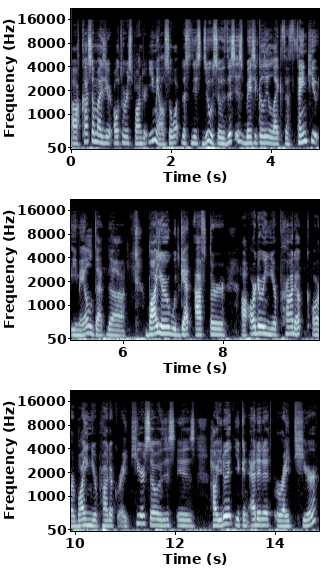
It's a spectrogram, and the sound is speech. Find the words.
uh, customize your autoresponder email. So what does this do? So this is basically like the thank you email that the buyer would get after uh, ordering your product or buying your product right here. So this is how you do it. You can edit it right here.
